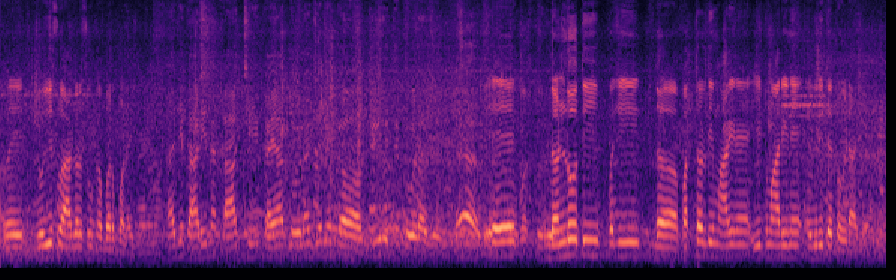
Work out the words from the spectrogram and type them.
હવે જોઈશું આગળ શું ખબર પડે છે. આ જે ગાડીના કાચ છે એ કયા તોડ્યા છે ને ક- રીતે તોડ્યા છે? એ દંડોથી પછી પથ્થરથી મારીને ઈંટ મારીને એવી રીતે તોડ્યા છે.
